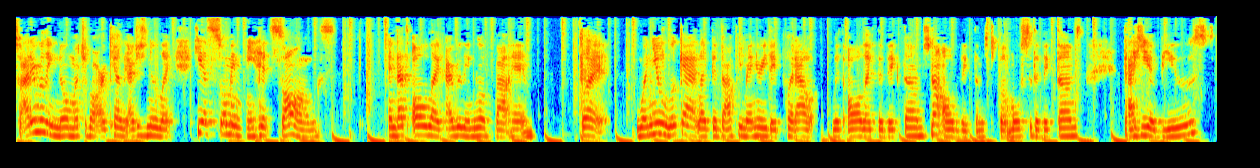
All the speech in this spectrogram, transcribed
So I didn't really know much about R. Kelly. I just knew like he has so many hit songs. And that's all like I really knew about him. But when you look at like the documentary they put out with all like the victims, not all the victims, but most of the victims that he abused,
